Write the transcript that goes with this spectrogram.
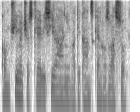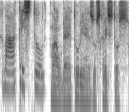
Končíme české vysílání vatikánského rozhlasu. Chvála Kristu. Laudetur Jezus Christus.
